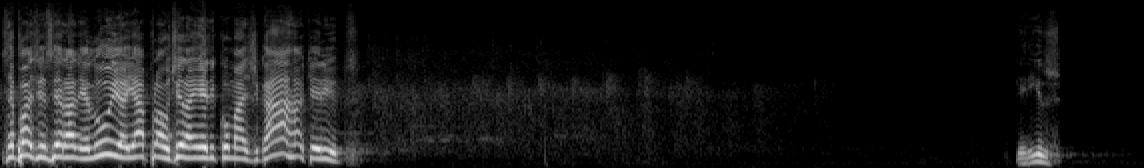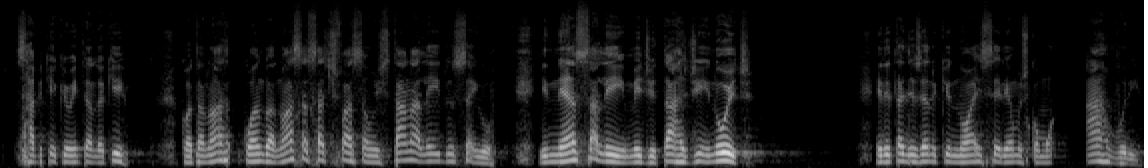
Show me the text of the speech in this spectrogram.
Você pode dizer aleluia e aplaudir a Ele com mais garra, queridos? Queridos, sabe o que eu entendo aqui? Quando a, no... Quando a nossa satisfação está na lei do Senhor, e nessa lei meditar dia e noite, Ele está dizendo que nós seremos como árvore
